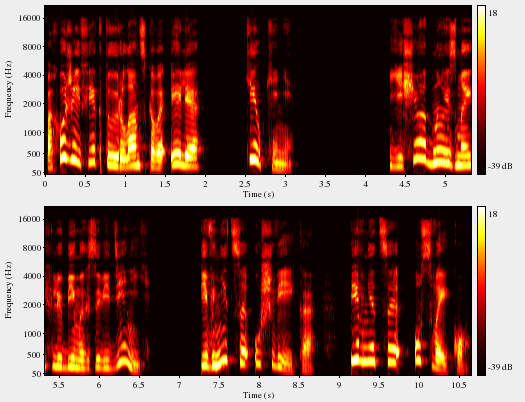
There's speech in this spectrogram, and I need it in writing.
Похожий эффект у ирландского Эля Килкини. Еще одно из моих любимых заведений – пивница у Швейка, пивница у Свейку.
